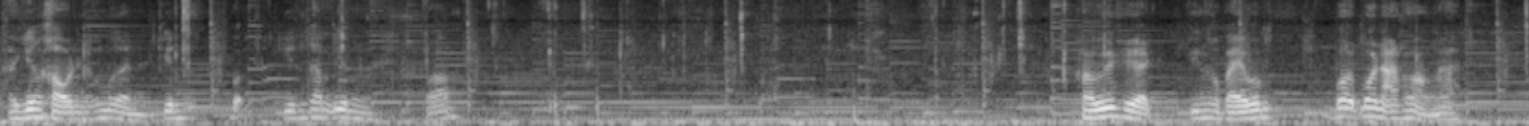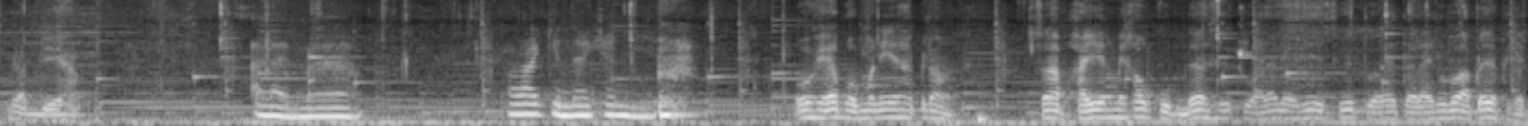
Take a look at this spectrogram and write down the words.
เขากินเขาเนี่ยเขาเหมือนกินกินซ้ำอิ่มพร้อมเขาวิเศษกินเข้าไปว่าบ่บ่หนักท้องนะแบบดีครับอร่อยมาก เพราะว่ากินได้แค่นี้ โอเคครับผมวันนี้นะครับพี่น้องสำหรับใครยังไม่เข้ากลุ่มเด้อซื้อตัวได้เลยที่ซื้อตัวได้แต่ไรทุกรอบเด้อเพจ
